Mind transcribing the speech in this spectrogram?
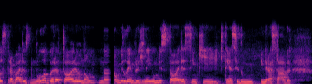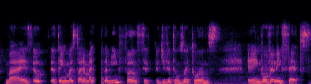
os trabalhos no laboratório, eu não, não me lembro de nenhuma história assim que, que tenha sido engraçada. Mas eu, eu tenho uma história mais da minha infância, eu devia ter uns oito anos, é, envolvendo insetos.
